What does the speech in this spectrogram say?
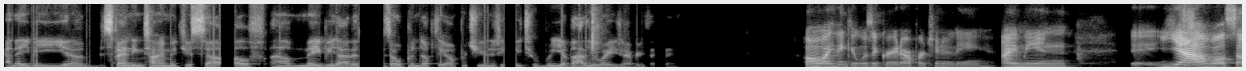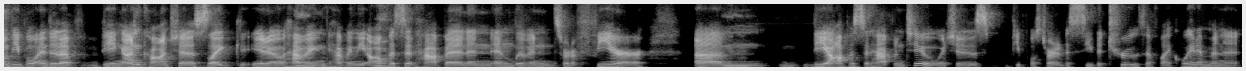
and maybe you know spending time with yourself um, maybe that has opened up the opportunity to reevaluate everything oh i think it was a great opportunity. I mean eh, yeah well some people ended up being unconscious like you know having Mhm. having the yeah. opposite happen and and live in sort of fear hmm um the opposite happened too which is people started to see the truth of like wait a minute.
